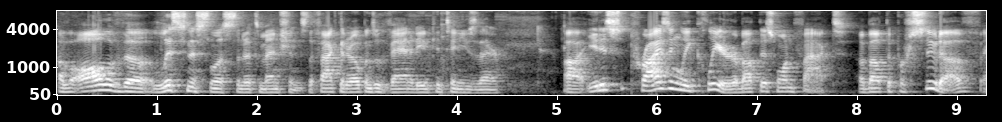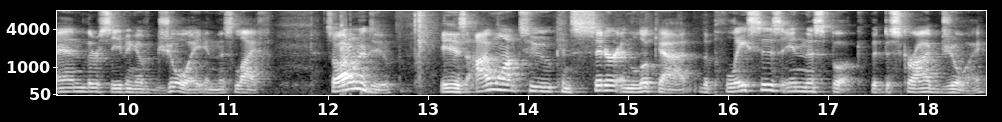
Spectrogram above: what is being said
of all of the listlessness that it mentions, the fact that it opens with vanity and continues there, uh, it is surprisingly clear about this one fact about the pursuit of and the receiving of joy in this life. So what I want to do is I want to consider and look at the places in this book that describe joy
